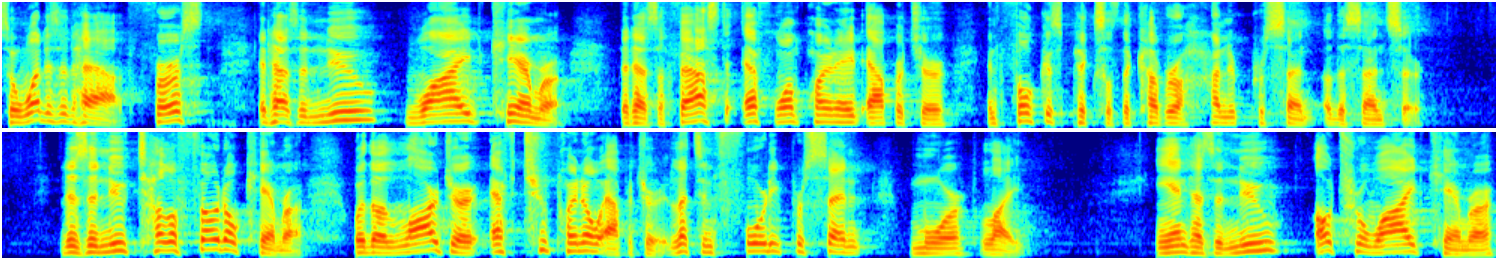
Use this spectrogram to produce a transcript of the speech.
So what does it have? First, it has a new wide camera that has a fast f1.8 aperture and focus pixels that cover 100% of the sensor. It is a new telephoto camera with a larger f2.0 aperture. It lets in 40% more light. And has a new ultra-wide camera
